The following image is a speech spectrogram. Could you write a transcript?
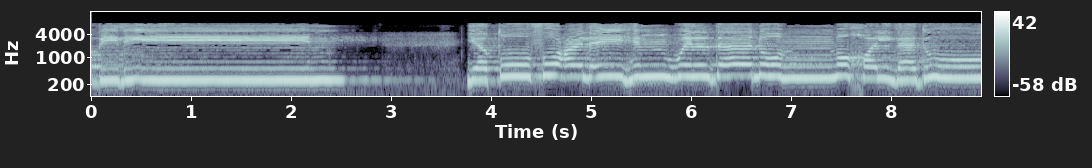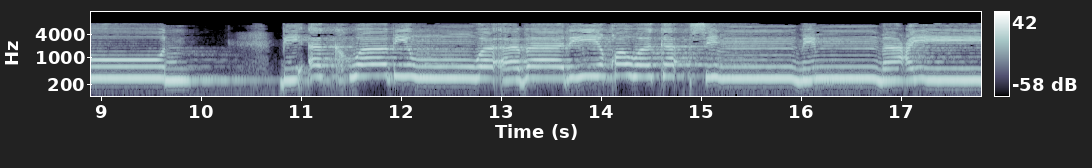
متقابلين يطوف عليهم ولدان مخلدون۔ بأكواب وأباريق وكأس من معين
